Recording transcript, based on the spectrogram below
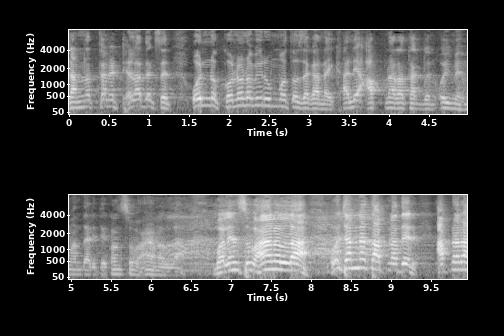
জান্নাত খানের ঠেলা দেখছেন। অন্য কোন নবীর উন্মত জায়গা নাই। খালি আপনারা থাকবেন ওই মেহমানদারিতে। কোন সুবহান আল্লাহ বলেন সুবহান আল্লাহ ওই জান্নাত আপনাদের। আপনারা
